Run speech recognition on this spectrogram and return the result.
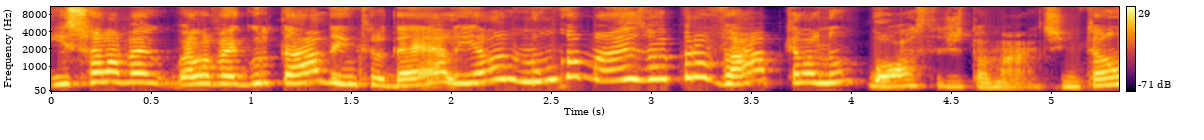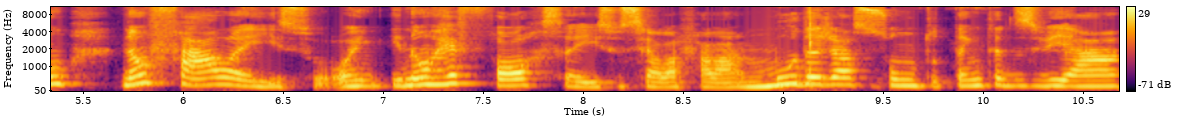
isso ela vai, ela vai grudar dentro dela e ela nunca mais vai provar, porque ela não gosta de tomate. Então, não fala isso, ou, e não reforça isso se ela falar, muda de assunto, tenta desviar.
